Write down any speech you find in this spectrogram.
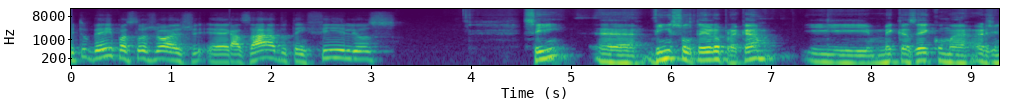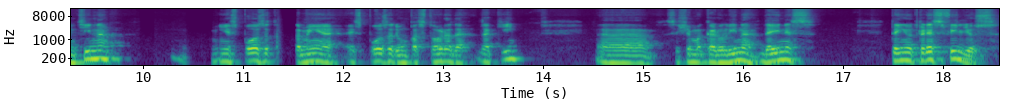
Muito bem, pastor Jorge. É casado, tem filhos? Sim, é, vim solteiro para cá e me casei com uma argentina. Minha esposa também é esposa de um pastor da, daqui. Uh, se chama Carolina Deines. Tenho três filhos,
